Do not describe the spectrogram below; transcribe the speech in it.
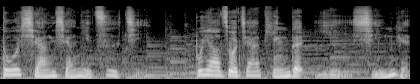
多想想你自己，不要做家庭的隐形人。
